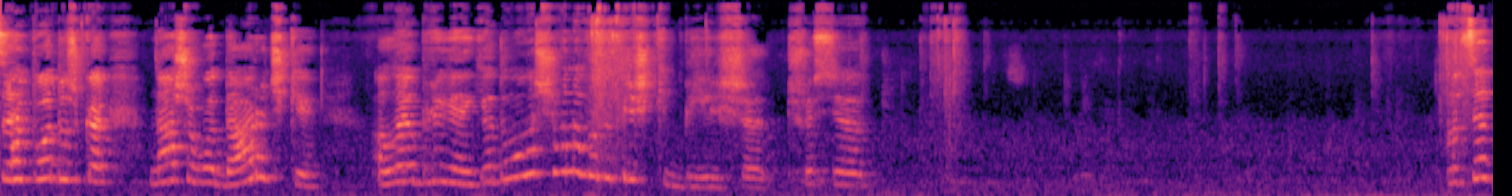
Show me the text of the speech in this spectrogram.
Це подушка нашого дарочки. Але, блін, я думала, що вона буде трішки більше. Щось я. Ну, це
